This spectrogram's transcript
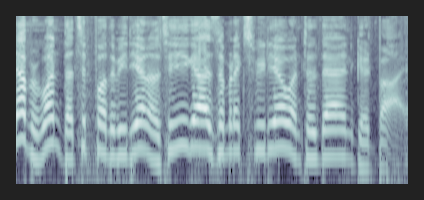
yeah everyone that's it for the video and i'll see you guys in my next video. Until then goodbye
